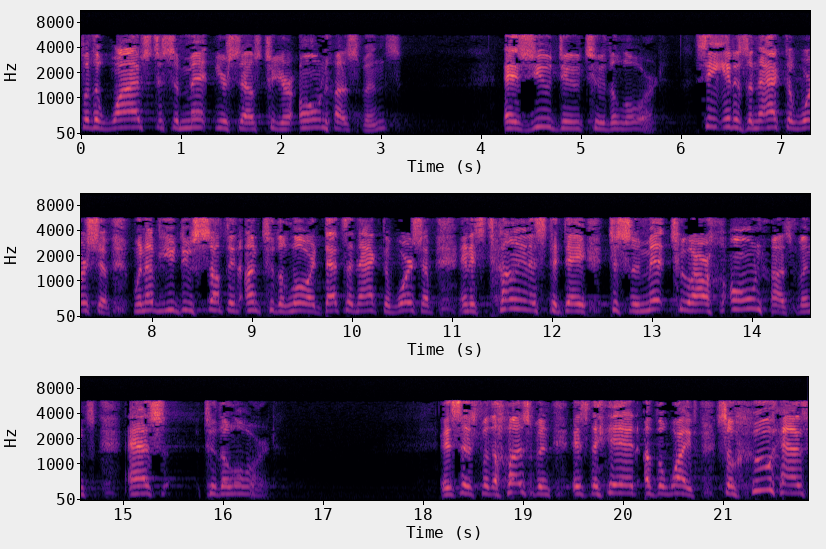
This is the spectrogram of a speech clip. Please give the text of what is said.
for the wives to submit yourselves to your own husbands as you do to the Lord. See, it is an act of worship. Whenever you do something unto the Lord, that's an act of worship. And it's telling us today to submit to our own husbands as to the Lord. It says, for the husband is the head of the wife. So who has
